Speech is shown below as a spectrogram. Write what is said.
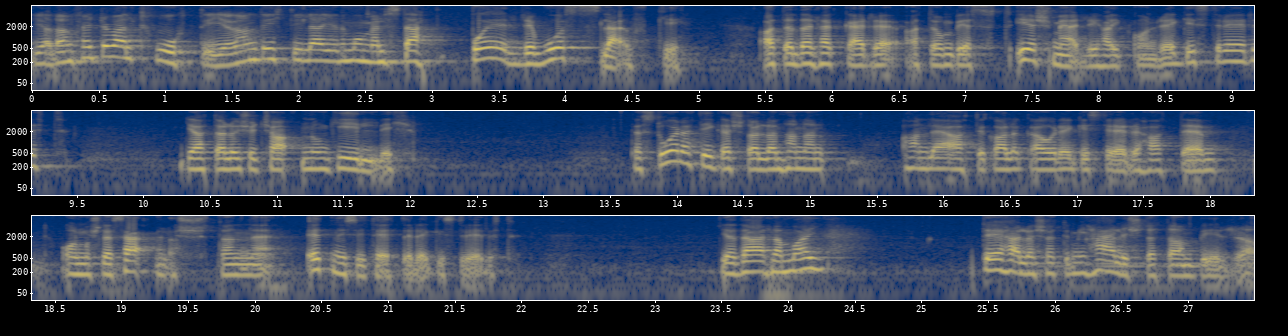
ja den väl tvåti ja den tihti lägen mun mielestä puerre vuoslaufki. Että tällä hetkellä, että on bäst ersmärri haikon registreerit. Ja että olisi chatnun killi. Det står att ikästöllan han, han lää att kalka och registrera att on musla säämelas, den etnisiteetti registreerit. Ja täällä mai tehdä, että mi häällistetään pirra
